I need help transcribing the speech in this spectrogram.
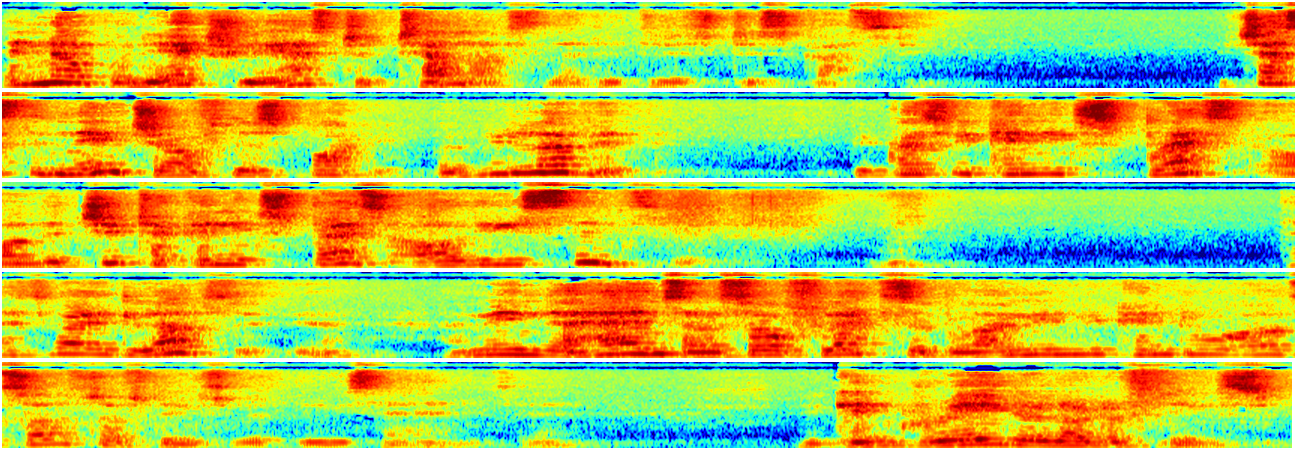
And nobody actually has to tell us that it is disgusting. It's just the nature of this body, but we love it because we can express, or the chitta can express all these things with it. That's why it loves it. Yeah? I mean, the hands are so flexible. I mean, we can do all sorts of things with these hands. Yeah? We can create a lot of things,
